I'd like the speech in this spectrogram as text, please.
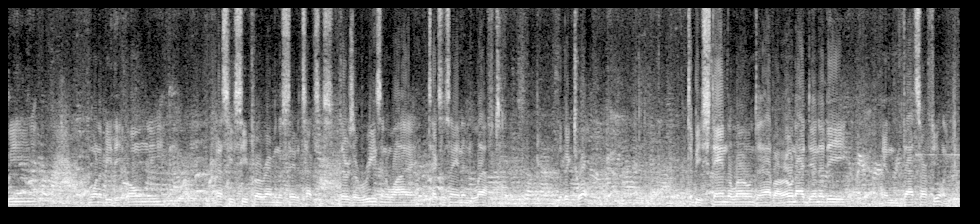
We want to be the only SEC program in the state of Texas. There's a reason why Texas A&M left the Big 12 to be standalone, to have our own identity, and that's our feeling.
